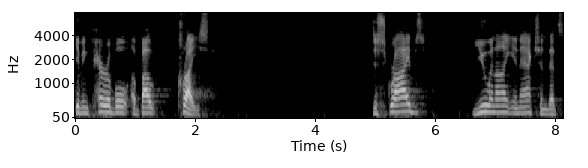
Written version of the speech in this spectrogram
giving parable about Christ, describes you and I in action that's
